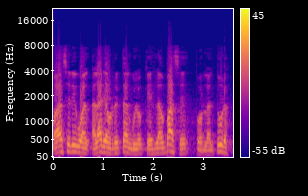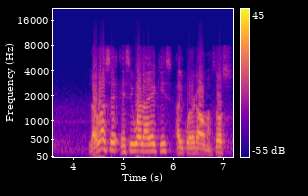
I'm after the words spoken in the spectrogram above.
va a ser igual al área de un rectángulo que es la base por la altura. La base es igual a x al cuadrado más 2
